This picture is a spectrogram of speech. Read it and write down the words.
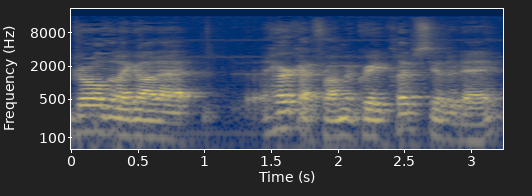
girl that I got a haircut from at Great Clips the other day.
